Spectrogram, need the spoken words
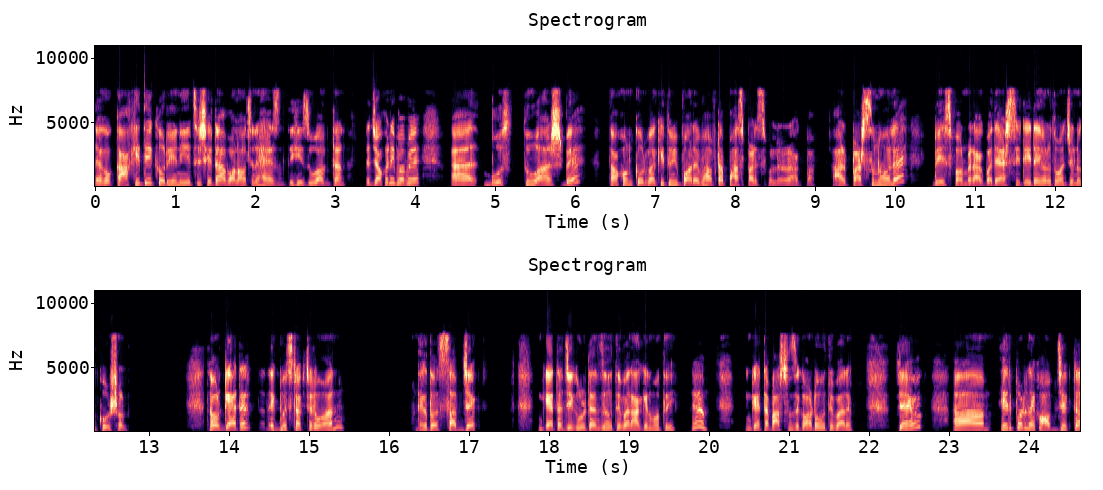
দেখো, কাকে দিয়ে করিয়ে নিয়েছে সেটা বলা হচ্ছে না। হ্যাজ হিজ ওয়ার্ক ডান যখন এইভাবে বস্তু আসবে, তখন করবা কি? তুমি পরের ভাবটা পাস পার্টিসিপলে রাখবা। আর পার্সন হলে বেস ফর্মে রাখবা। দ্যাটস ইট এটাই হলো তোমার জন্য কৌশল। তারপর গ্যাটের দেখব স্ট্রাকচার ওয়ান দেখো তো সাবজেক্ট গ্যাটা যে কোনো টেন্সে হতে পারে, আগের মতোই হ্যাঁ? গ্যাটা পাস্ট টেন্সে গটও হতে পারে। যাই হোক এরপরে দেখো অবজেক্টটা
